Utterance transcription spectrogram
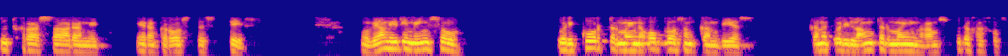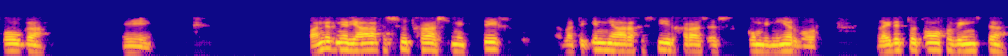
soetgrassade met Eragrostes tef. Hoewel hierdie mengsel oor die kort termyn 'n oplossing kan wees, kan dit oor die lang termyn rampspoedige gevolge hê. Wanneer meerjarige soetgras met tef wat 'n eenjarige suurgras is, kombineer word, lei dit tot ongewenste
